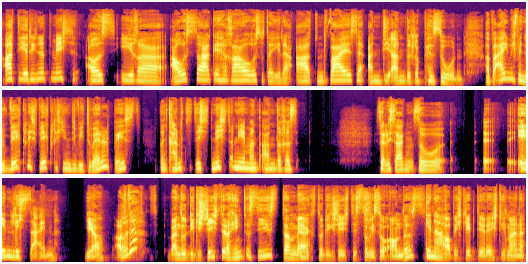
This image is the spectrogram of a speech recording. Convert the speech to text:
ah, die erinnert mich aus ihrer Aussage heraus oder ihrer Art und Weise an die andere Person. Aber eigentlich, wenn du wirklich, wirklich individuell bist, dann kannst du dich nicht an jemand anderes, soll ich sagen, so äh, ähnlich sein. Ja, also Oder? Wenn du die Geschichte dahinter siehst, dann merkst ja. du, die Geschichte ist sowieso anders. Genau. Aber ich gebe dir recht, ich meine,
